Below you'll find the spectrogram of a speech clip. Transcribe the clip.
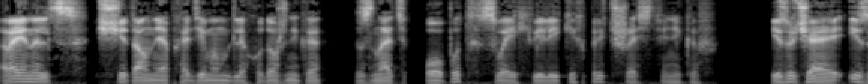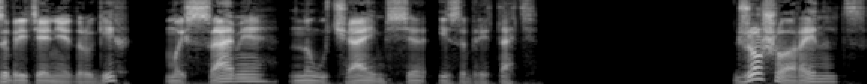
Рейнольдс считал необходимым для художника знать опыт своих великих предшественников. Изучая изобретения других, мы сами научаемся изобретать. Джошуа Рейнольдс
